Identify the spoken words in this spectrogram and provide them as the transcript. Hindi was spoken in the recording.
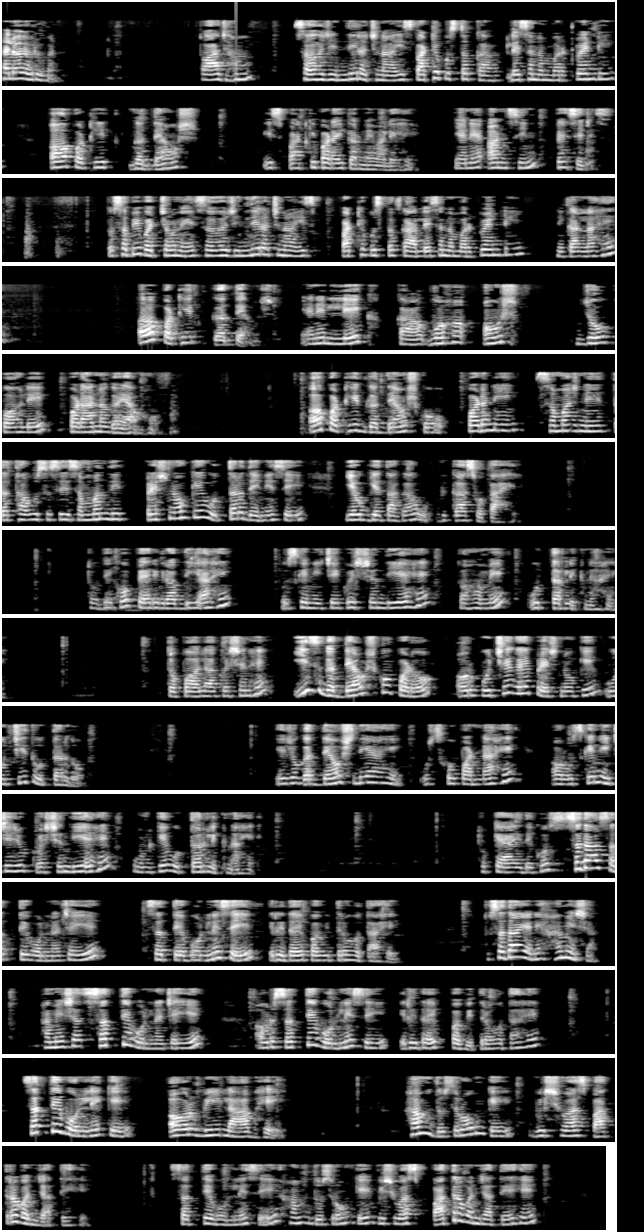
हेलो एवरीवन तो आज हम सहज हिंदी रचना इस पाठ्य पुस्तक का लेसन नंबर ट्वेंटी अपठित गद्यांश इस पाठ की पढ़ाई करने वाले हैं, यानी अनसिन पैसेजेस तो सभी बच्चों ने सहज हिंदी रचना इस पाठ्य पुस्तक का लेसन नंबर ट्वेंटी निकालना है। अपठित गद्यांश, यानी लेख का वह अंश जो पहले पढ़ा न गया हो। अपठित गद्यांश को पढ़ने, समझने तथा उससे संबंधित प्रश्नों के उत्तर देने से योग्यता का विकास होता है। तो देखो, पैराग्राफ दिया है, उसके नीचे क्वेश्चन दिए हैं तो हमें उत्तर लिखना है। तो पहला क्वेश्चन है, इस गद्यांश को पढ़ो और पूछे गए प्रश्नों के उचित उत्तर दो। ये जो गद्यांश दिया है, उसको पढ़ना है और उसके नीचे जो क्वेश्चन दिए हैं, उनके उत्तर लिखना है। तो क्या है देखो, सदा सत्य बोलना चाहिए। सत्य बोलने से हृदय पवित्र होता है। तो सदा यानी हमेशा हमेशा सत्य बोलना चाहिए। और सत्य बोलने से हृदय पवित्र होता है। सत्य बोलने के और भी लाभ है। हम दूसरों के विश्वास पात्र बन जाते हैं। सत्य बोलने से हम दूसरों के विश्वास पात्र बन जाते हैं।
